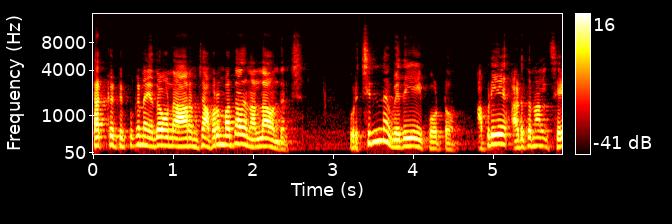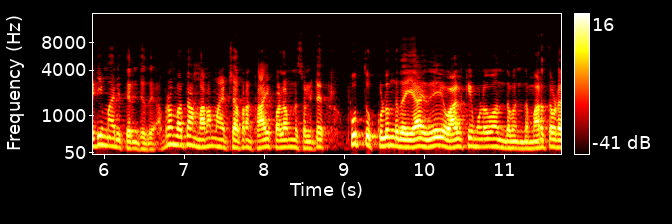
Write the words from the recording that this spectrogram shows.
டக்கு டிப்புக்குன்னு ஏதோ ஒன்று ஆரம்பித்தோம் அப்புறம் பார்த்தா அது நல்லா வந்துருச்சு. ஒரு சின்ன விதையை போட்டோம். அப்படியே அடுத்த நாள் செடி மாதிரி தெரிஞ்சது. அப்புறம் பார்த்தா மரம் ஆயிடுச்சு. அப்புறம் காய் பழம்னு சொல்லிட்டு பூத்து குலுங்குதையா இதே வாழ்க்கை முழுவதும் இந்த இந்த மரத்தோட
